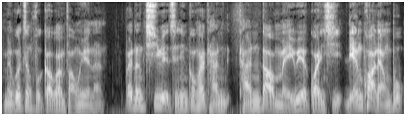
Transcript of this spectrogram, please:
美国政府高官访问越南。拜登七月曾经公开谈谈到美越关系连跨两步，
